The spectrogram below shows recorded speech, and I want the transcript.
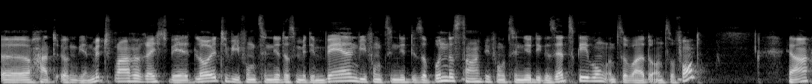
äh, hat irgendwie ein Mitspracherecht, wählt Leute, wie funktioniert das mit dem Wählen, wie funktioniert dieser Bundestag, wie funktioniert die Gesetzgebung und so weiter und so fort. Ja,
